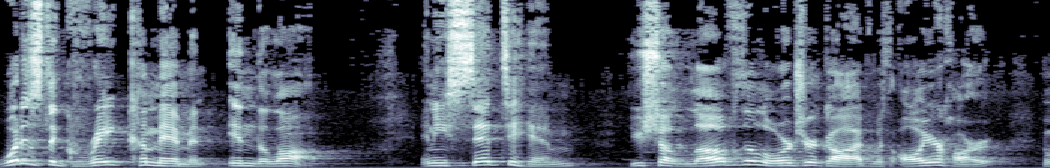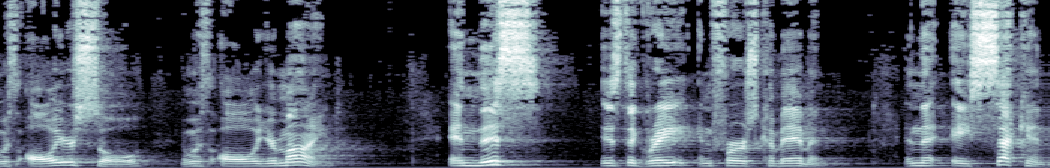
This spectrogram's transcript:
what is the great commandment in the law? And he said to him, You shall love the Lord your God with all your heart, and with all your soul, and with all your mind. And this is the great and first commandment. And that a second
